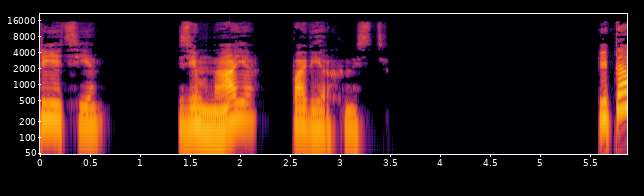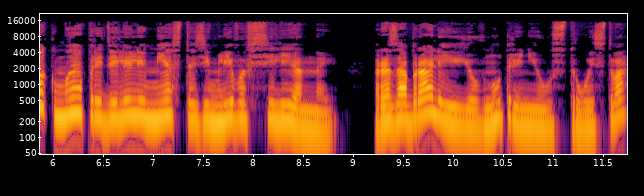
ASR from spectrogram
третье. Земная поверхность. Итак, мы определили место Земли во Вселенной, разобрали ее внутреннее устройство,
